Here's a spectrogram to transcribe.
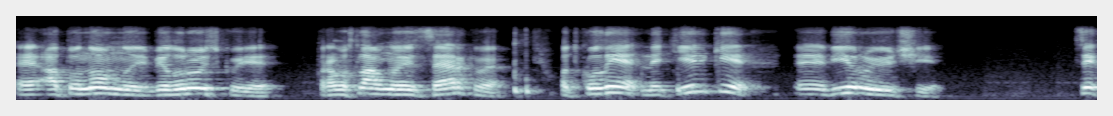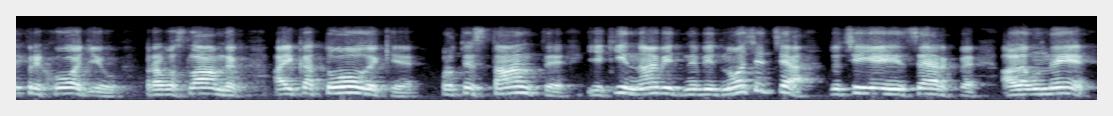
е, автономної білоруської православної церкви, от коли не тільки е, віруючі цих приходів православних, а й католики, протестанти, які навіть не відносяться до цієї церкви, але вони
